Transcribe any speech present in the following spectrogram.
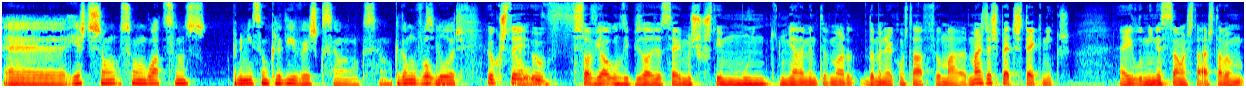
eh, estes são, são Watsons, para mim são credíveis, que são, que são, que dão um valor. Eu gostei, eu só vi alguns episódios da série, mas gostei muito, nomeadamente da ma- da maneira como estava filmada. Mais de aspectos técnicos. A iluminação esta- estava,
